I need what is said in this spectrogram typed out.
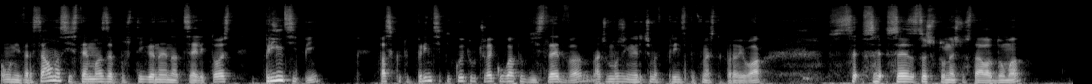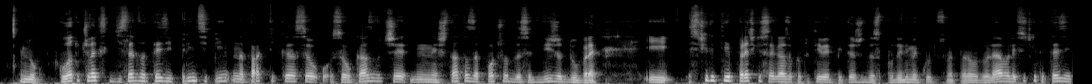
универсална система за постигане на цели. Тоест, принципи, това са като принципи, които човек, когато ги изследва, значи може да ги наричаме в принципи вместо правила, все за същото нещо става дума, но когато човек ги следва тези принципи, на практика се, се оказва, че нещата започват да се движат добре. И всичките тия пречки сега, за които ти ме питаш да споделиме, които сме преодолявали, всичките тези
